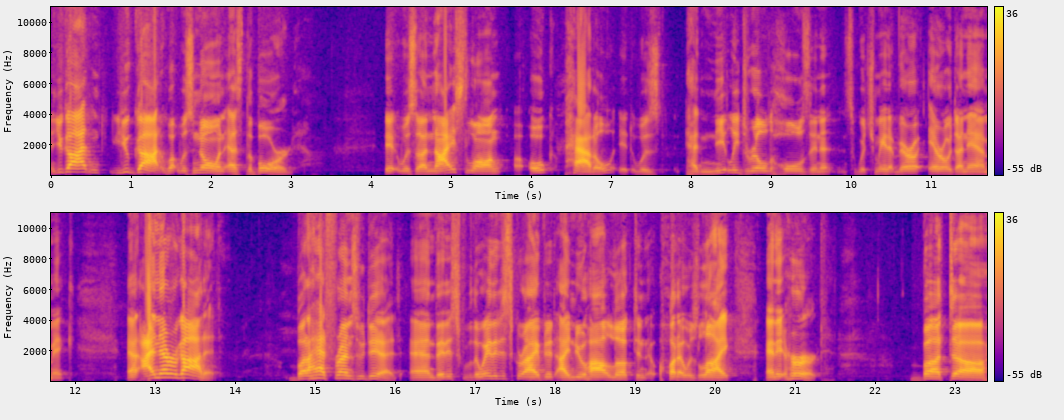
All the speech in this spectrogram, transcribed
and you got, you got what was known as the board. It was a nice long uh, oak paddle. It was, had neatly drilled holes in it, which made it very aerodynamic. And I never got it. But I had friends who did. And they just, the way they described it, I knew how it looked and what it was like, and it hurt. But uh,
